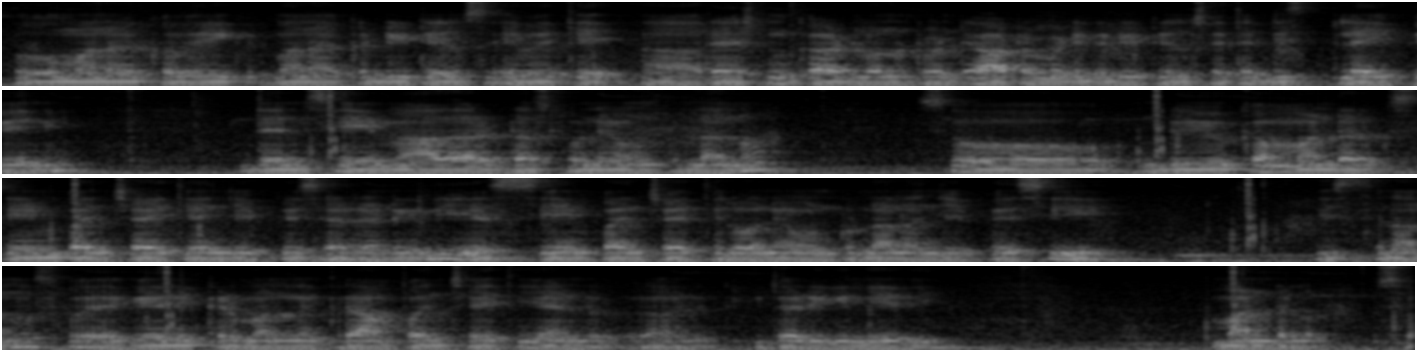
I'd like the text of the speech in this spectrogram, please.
సో మన యొక్క వెహికల్ మన యొక్క డీటెయిల్స్ ఏవైతే రేషన్ కార్డులో ఉన్నటువంటి ఆటోమేటిక్గా డీటెయిల్స్ అయితే డిస్ప్లే అయిపోయినాయి. దెన్ సేమ్ ఆధార్ అడ్రస్లోనే ఉంటున్నాను. So do you come under same panchayat అని చెప్పేసి అని అడిగింది. ఎస్ సేమ్ పంచాయతీలోనే ఉంటున్నాను అని చెప్పేసి ఇస్తున్నాను. సో అగైన్ ఇక్కడ మన గ్రామ పంచాయతీ అండ్ ఇది అడిగింది ఇది మండలం. సో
